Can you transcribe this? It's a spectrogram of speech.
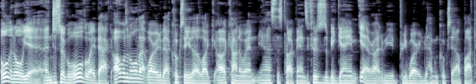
all in all, yeah, and to circle all the way back, I wasn't all that worried about Cooks either. Like I kind of went, yeah, it's this type Taipans. If this was a big game, yeah, right, I'd be pretty worried having Cooks out. But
